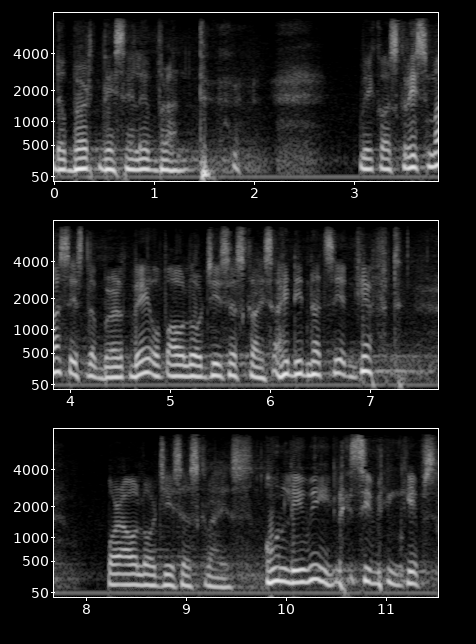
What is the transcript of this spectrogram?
The birthday celebrant. because Christmas is the birthday of our Lord Jesus Christ. I did not see a gift for our Lord Jesus Christ. Only we receiving gifts.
